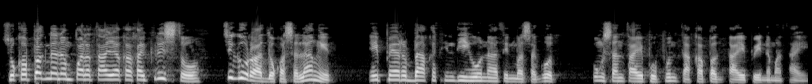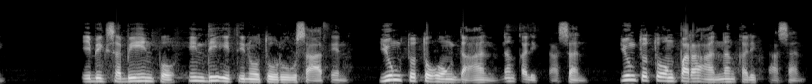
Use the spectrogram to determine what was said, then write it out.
So kapag nanampalataya ka kay Kristo, sigurado ka sa langit. Eh pero bakit hindi ho natin masagot kung saan tayo pupunta kapag tayo po'y namatay? Ibig sabihin po, hindi itinuturo sa atin yung totoong daan ng kaligtasan, yung totoong paraan ng kaligtasan.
